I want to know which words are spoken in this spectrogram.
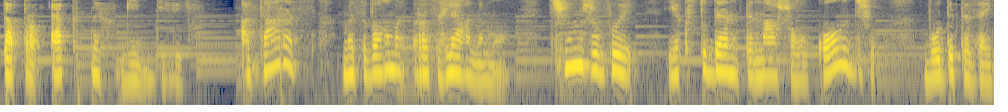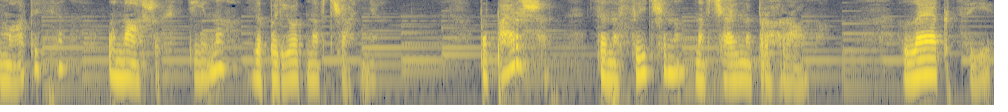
та проектних відділів. А зараз ми з вами розглянемо, чим же ви, як студенти нашого коледжу, будете займатися у наших стінах за період навчання. По-перше, це насичена навчальна програма, лекції,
